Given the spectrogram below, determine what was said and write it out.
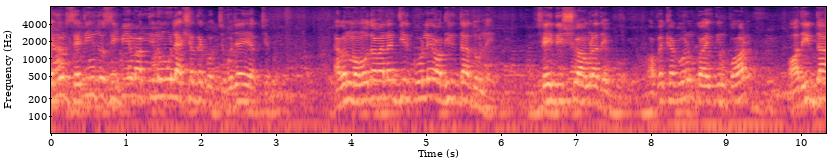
দেখুন সেটিং তো সিপিএম আর তৃণমূল একসাথে করছে, বোঝাই যাচ্ছে এখন মমতা ব্যানার্জির কোলে অধীরদা দোলে, সেই দৃশ্য আমরা দেখব। অপেক্ষা করুন, কয়েকদিন পর অধীরদা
